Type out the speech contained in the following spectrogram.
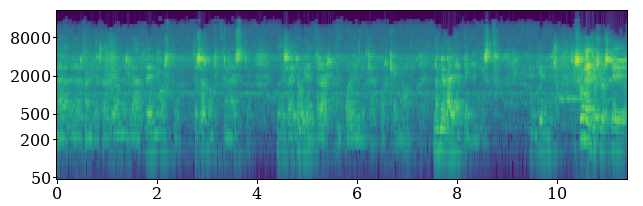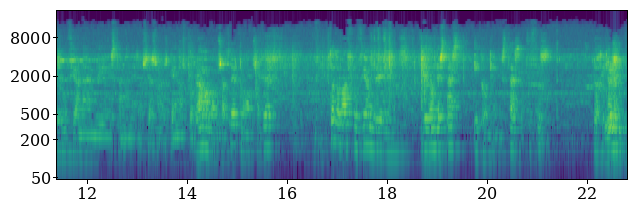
la, las manifestaciones, la hacemos, todo, entonces sabes cómo funciona esto. Entonces ahí no voy a entrar en polémica, porque no, no me vale la pena en esto. ¿entiendes? Son ellos los que funcionan de esta manera, o sea, son los que nos programan, vamos a hacer, no vamos a hacer. Todo va en función de, de dónde estás y con quién estás. Entonces, ¿Tú crees, lógicamente.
